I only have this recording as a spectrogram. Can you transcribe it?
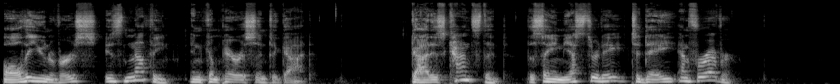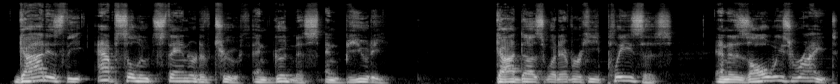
All the universe is nothing in comparison to God. God is constant, the same yesterday, today, and forever. God is the absolute standard of truth and goodness and beauty. God does whatever he pleases, and it is always right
